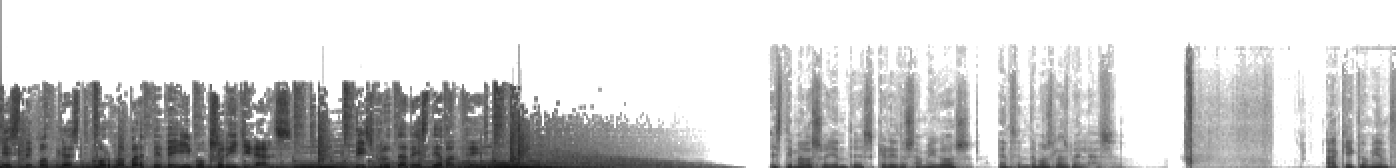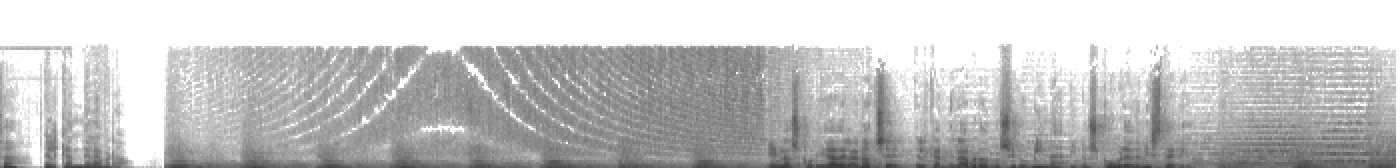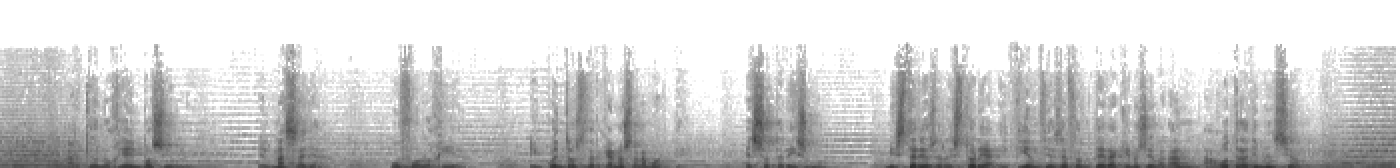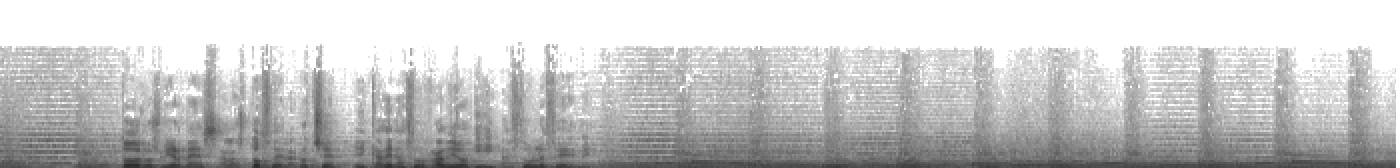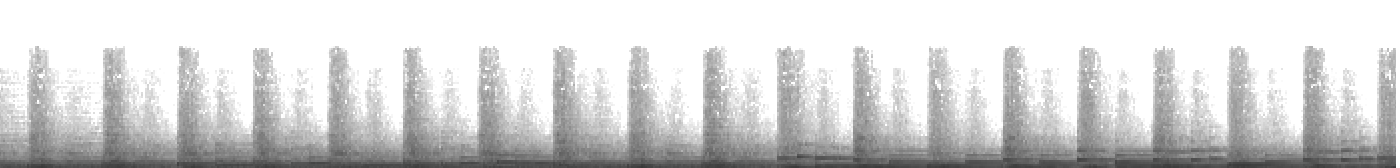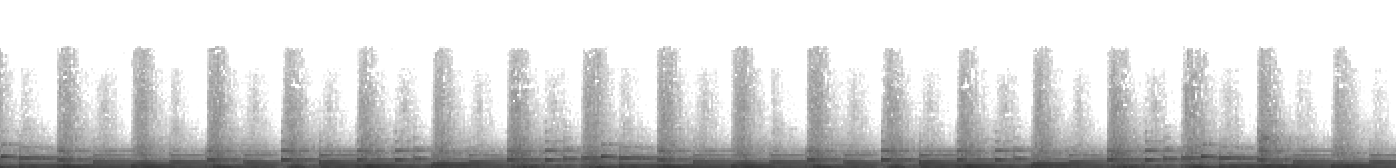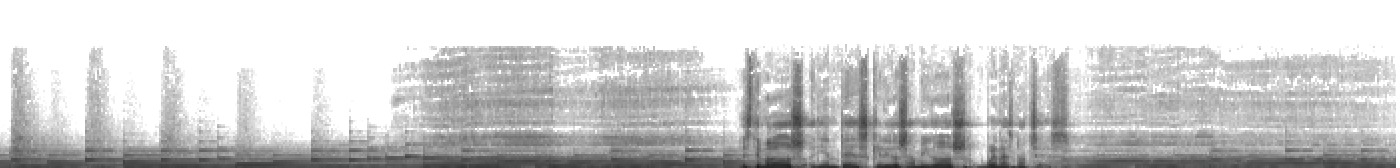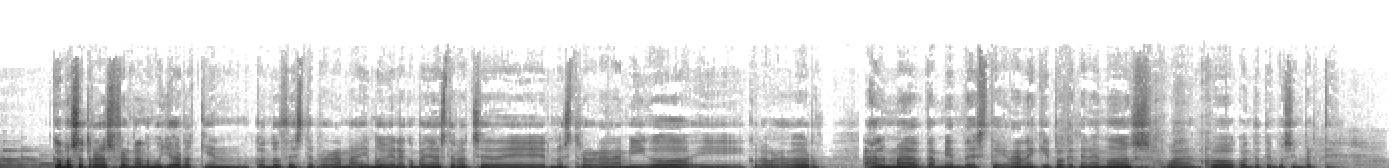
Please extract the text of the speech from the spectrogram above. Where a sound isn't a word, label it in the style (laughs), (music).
Este podcast forma parte de Evox Originals. Disfruta de este avance. Estimados oyentes, queridos amigos, encendemos las velas. Aquí comienza el candelabro. En la oscuridad de la noche, el candelabro nos ilumina y nos cubre de misterio. Arqueología imposible, el más allá, ufología, encuentros cercanos a la muerte, esoterismo, misterios de la historia y ciencias de frontera que nos llevarán a otra dimensión. Todos los viernes a las 12 de la noche en Cadena Azul Radio y Azul FM. Estimados oyentes, queridos amigos, buenas noches. Con vosotros, Fernando Muyor, quien conduce este programa y muy bien acompañado esta noche de nuestro gran amigo y colaborador, alma también de este gran equipo que tenemos, Juanjo, ¿cuánto tiempo sin verte?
